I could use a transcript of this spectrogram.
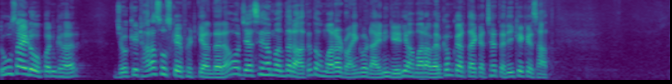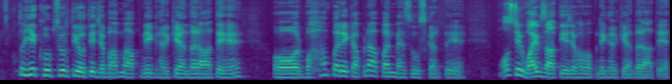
two side open घर, जो कि 1800 स्क्वायर फीट के अंदर है। और जैसे हम अंदर आते हैं तो हमारा ड्राइंग और डाइनिंग एरिया हमारा वेलकम करता है एक अच्छे तरीके के साथ। तो ये खूबसूरती होती है जब हम अपने घर के अंदर आते हैं और वहाँ पर एक अपनापन महसूस करते हैं। पॉजिटिव वाइब्स आती है जब हम अपने घर के अंदर आते हैं।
